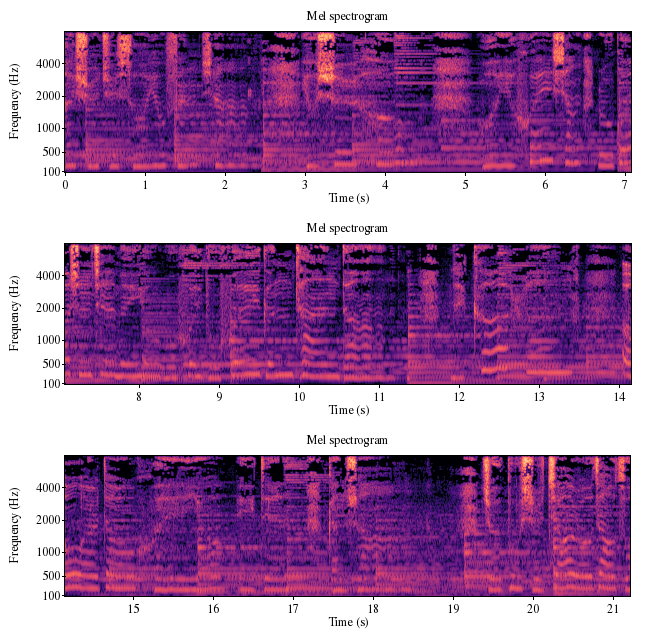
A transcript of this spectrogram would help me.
还失去所有分享。世界没有我，会不会更坦荡？每个人偶尔都会有一点感伤，这不是矫揉造作，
